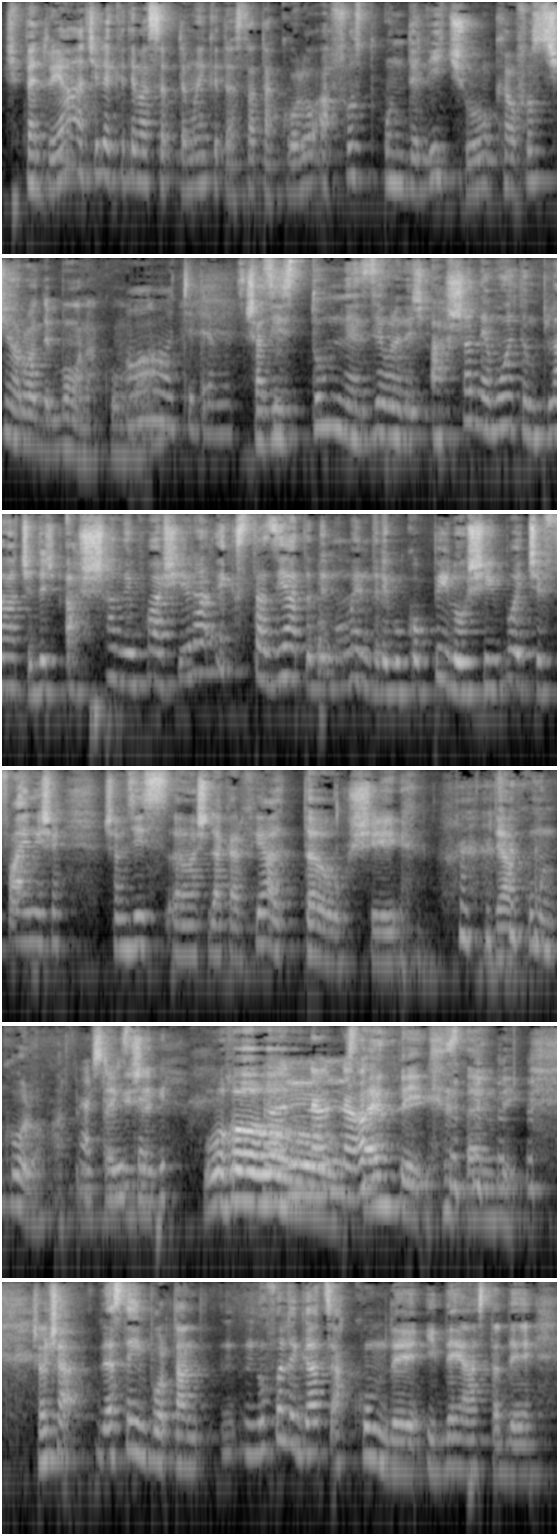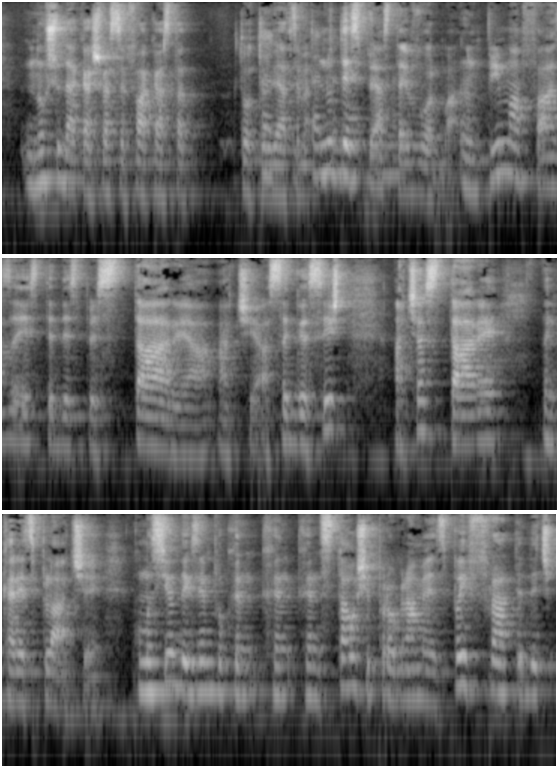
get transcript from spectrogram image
Și pentru ea, acele câteva săptămâni cât a stat acolo, a fost un deliciu, că a fost și în rol de bună, cumva. Oh, ce drăguț. Și a zis, Dumnezeule, deci așa de mult îmi place, deci așa de fain și era extaziată de momentele cu copilul și băi, ce fain e și, și am zis, uh, și dacă ar fi al tău și de acum încolo ar trebui Ar să ai trebui grijă. să... Wow, Oh, no, no. stai un pic, stai un pic. și atunci, de asta e important. Nu vă legați acum de ideea asta de nu știu dacă aș vrea să fac asta toată Tot- viața mea. toată Nu despre viața asta e vorba. În prima fază este despre starea aceea. Să găsești acea stare în care îți place. Cum sunt eu, de exemplu, când, când, când stau și programez, băi frate, deci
